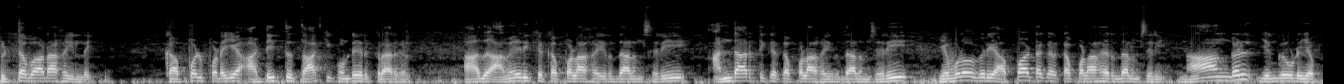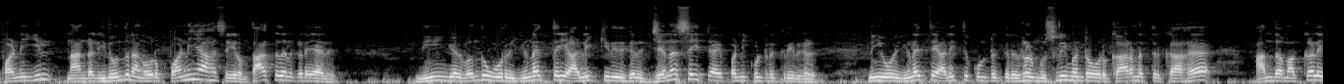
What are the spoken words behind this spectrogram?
பிட்டபாடாக இல்லை. கப்பல் படையை அடித்து தாக்கி கொண்டே இருக்கிறார்கள். அது அமெரிக்க கப்பலாக இருந்தாலும் சரி அண்டார்டிக்க கப்பலாக இருந்தாலும் சரி எவ்வளோ பெரிய அப்பாட்டக்கர் கப்பலாக இருந்தாலும் சரி நாங்கள் எங்களுடைய பணியில் நாங்கள் இது வந்து நாங்கள் ஒரு பணியாக செய்கிறோம் தாக்குதல் கிடையாது. நீங்கள் வந்து ஒரு இனத்தை அழிக்கிறீர்கள் ஜெனசைட் பண்ணி கொண்டிருக்கிறீர்கள் நீங்கள் ஒரு இனத்தை அழித்து கொண்டிருக்கிறீர்கள் முஸ்லீம் என்ற ஒரு காரணத்திற்காக அந்த மக்களை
